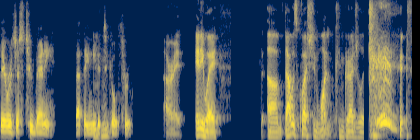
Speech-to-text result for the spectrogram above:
there were just too many that they needed Mm-hmm. to go through. all right anyway um that was question one congratulations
